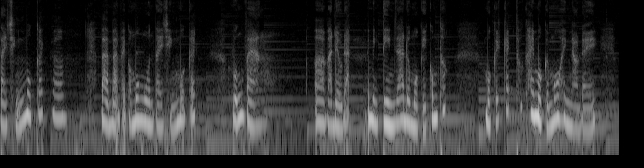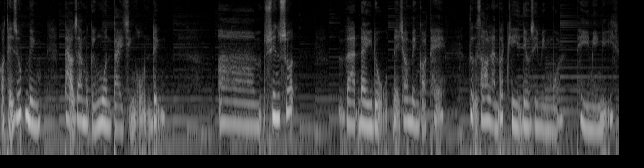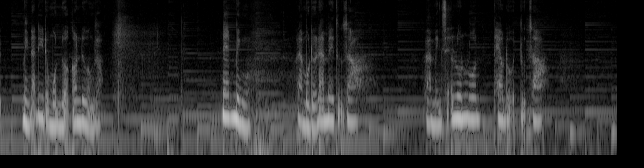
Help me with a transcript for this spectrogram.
tài chính một cách ờ, và bạn phải có một nguồn tài chính một cách vững vàng ờ, và đều đặn. Mình tìm ra được một cái công thức một cái cách thức hay một cái mô hình nào đấy có thể giúp mình tạo ra một cái nguồn tài chính ổn định uh, xuyên suốt và đầy đủ để cho mình có thể tự do làm bất kỳ điều gì mình muốn. Thì mình nghĩ mình đã đi được một nửa con đường rồi nên mình là một đứa đam mê tự do. Và mình sẽ luôn luôn theo đuổi tự do.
